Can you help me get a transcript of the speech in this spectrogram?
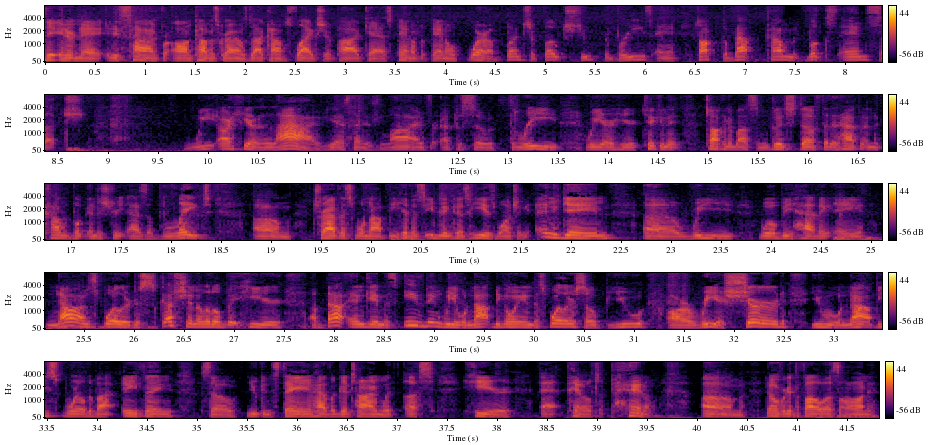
The internet? It is time for OnComicsGrounds.com's flagship podcast, Panel to Panel, where a bunch of folks shoot the breeze and talk about comic books and such. We are here live. Yes, that is live for episode three. We are here kicking it, talking about some good stuff that had happened in the comic book industry as of late. Um, Travis will not be here this evening because he is watching Endgame. Uh, we will be having a non spoiler discussion a little bit here about Endgame this evening. We will not be going into spoilers, so you are reassured you will not be spoiled about anything. So you can stay and have a good time with us here at Panel to Panel. Um, don't forget to follow us on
